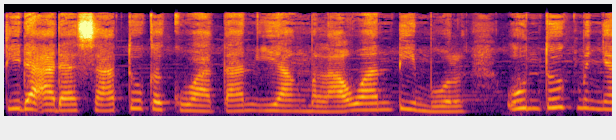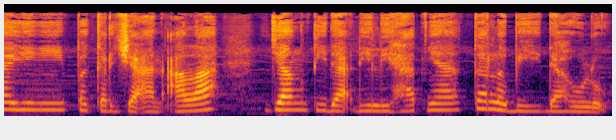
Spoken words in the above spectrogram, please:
tidak ada satu kekuatan yang melawan timbul untuk menyaingi pekerjaan Allah yang tidak dilihatnya terlebih dahulu.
